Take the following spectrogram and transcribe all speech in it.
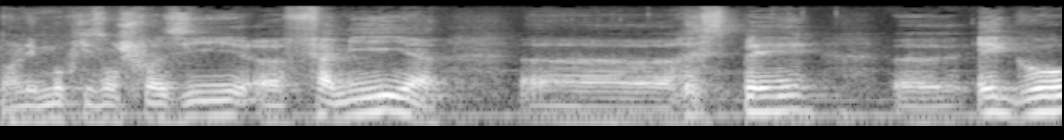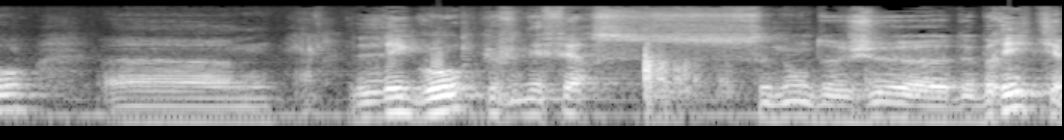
dans les mots qu'ils ont choisis, euh, famille, respect, euh, Ego, euh, Lego, que venait faire ce nom de jeu de briques.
